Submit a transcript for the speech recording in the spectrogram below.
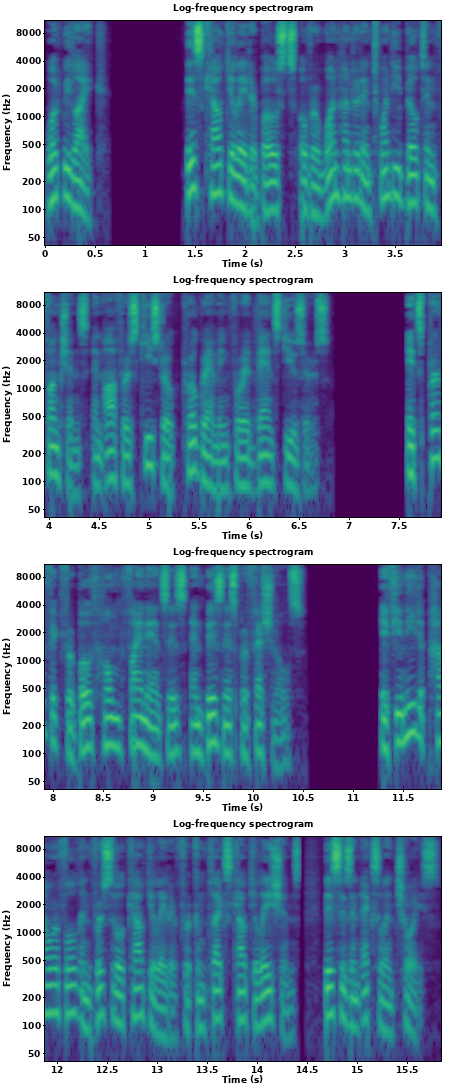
What we like. This calculator boasts over 120 built-in functions and offers keystroke programming for advanced users. It's perfect for both home finances and business professionals. If you need a powerful and versatile calculator for complex calculations, this is an excellent choice.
